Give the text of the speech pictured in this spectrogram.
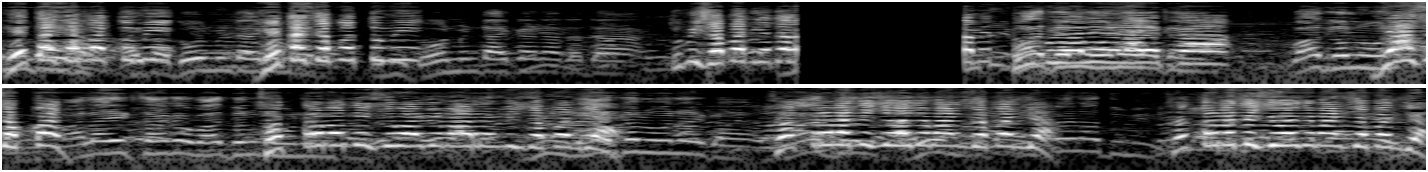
घेता शपथ तुम्ही? घेता शपथ तुम्ही? तुम्ही शपथ घेता? का? घ्या शपथ. मला एक सांगा वाद घालून छत्रपती शिवाजी महाराजांची शपथ घ्या. छत्रपती शिवाजी महाराज शपथ घ्या. छत्रपती शिवाजी महाराज शपथ घ्या.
